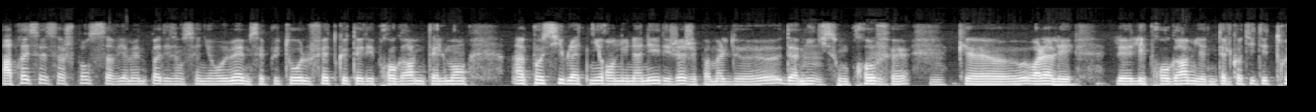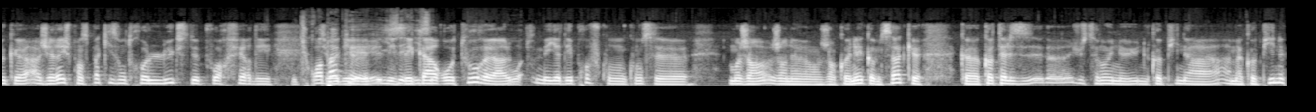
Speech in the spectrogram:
Après, ça, je pense, ça vient même pas des enseignants eux-mêmes. C'est plutôt le fait que tu aies des programmes tellement impossibles à tenir en une année. Déjà, j'ai pas mal d'amis mmh. qui sont profs, mmh. Mmh. que euh, voilà, les, les, programmes, il y a une telle quantité de trucs à gérer. Je pense pas qu'ils ont trop le luxe de pouvoir faire des, tu crois pas des, écarts autour. Mais il y a des profs qu'on se moi, j'en connais comme ça que, quand elle, justement, une, copine à, ma copine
